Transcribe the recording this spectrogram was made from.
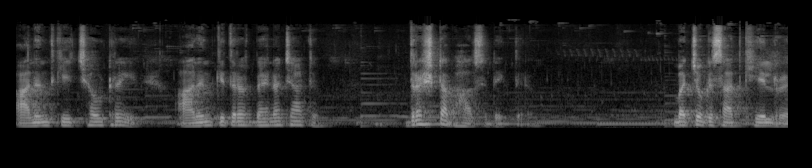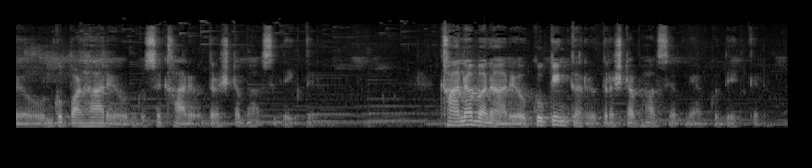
आनंद की इच्छा उठ रही है आनंद की तरफ़ बहना चाहते हो? दृष्टा भाव से देखते रहो। बच्चों के साथ खेल रहे हो, उनको पढ़ा रहे हो, उनको सिखा रहे हो, दृष्टा भाव से देखते रहो। खाना बना रहे हो कुकिंग कर रहे हो, दृष्टा भाव से अपने आप को देखते रहो।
